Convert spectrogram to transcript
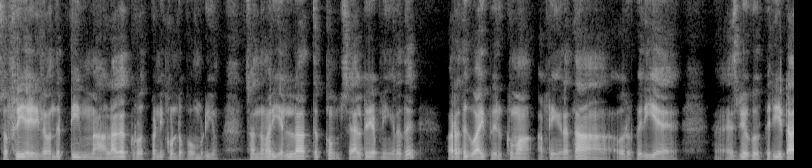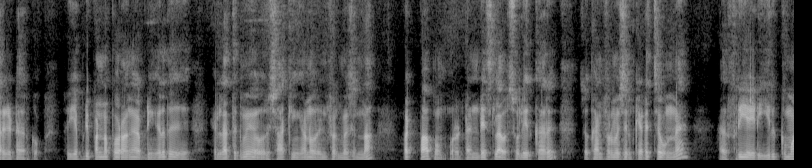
ஸோ ஃப்ரீ ஐடியில் வந்து டீம் அழகாக க்ரோத் பண்ணி கொண்டு போக முடியும். ஸோ அந்த மாதிரி எல்லாத்துக்கும் சேலரி அப்படிங்கிறது வர்றதுக்கு வாய்ப்பு இருக்குமா? அப்படிங்கிறது தான் ஒரு பெரிய எஸ்பிஓக்கு ஒரு பெரிய டார்கெட்டாக இருக்கும். எப்படி பண்ண போகிறாங்க அப்படிங்கிறது எல்லாத்துக்குமே ஒரு ஷாக்கிங்கான ஒரு இன்ஃபர்மேஷன் தான். பட் பார்ப்போம். ஒரு டென் டேஸில் அவர் சொல்லியிருக்காரு. ஸோ கன்ஃபர்மேஷன் கிடைச்ச உடனே அது ஃப்ரீ ஐடி இருக்குமா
